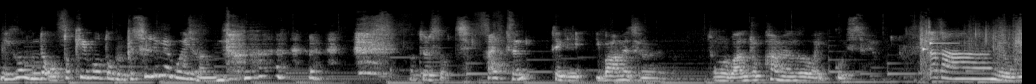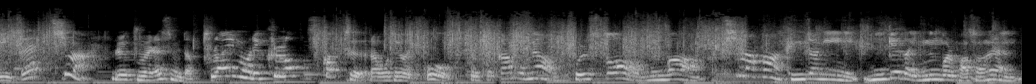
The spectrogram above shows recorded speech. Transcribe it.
이건 근데 어떻게 입어도 그렇게 슬림해 보이진 않는다. 어쩔 수 없지. 하여튼 되게 마음에 들어요. 정말 만족하면서 입고 있어요. 짜잔! 여기 이제 치마를 구매를 했습니다. primary club skirt라고 되어 있고 이렇게 까보면 벌써 뭔가 치마가 굉장히 무게가 있는 걸 봐서는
